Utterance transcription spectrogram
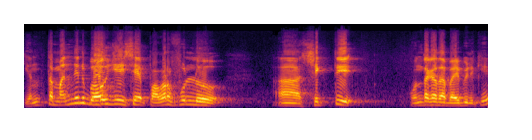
ఎంతమందిని బాగు చేసే పవర్ఫుల్ శక్తి ఉంది కదా బైబిల్కి?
